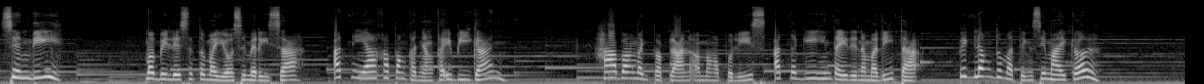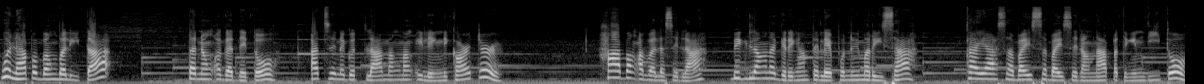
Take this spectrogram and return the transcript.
Cindy! Mabilis na tumayo si Marisa at niyakap ang kanyang kaibigan. Habang nagpaplano ang mga pulis at naghihintay din ng malita, biglang dumating si Michael. Wala pa bang balita? Tanong agad nito at sinagot lamang ng iling ni Carter. Habang abala sila, biglang nagring ang telepono ni Marisa. Kaya sabay-sabay silang napatingin dito.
